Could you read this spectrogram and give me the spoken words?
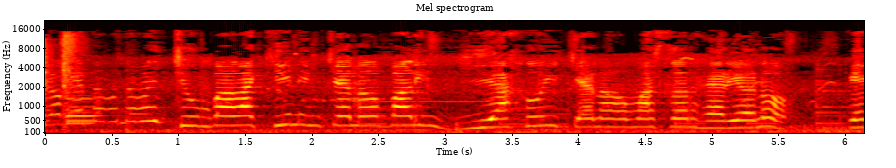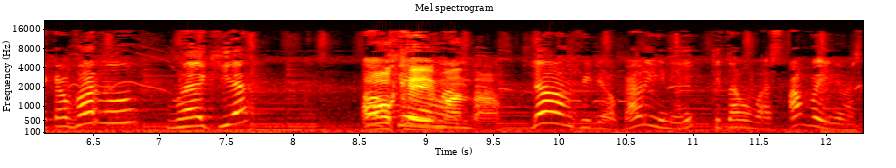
Ya, lagi channel paling yahui channel Master Haryono. Oke kabarmu? Bahagia? Oke, Mas. mantap. Dalam video kali ini kita membahas apa ini Mas?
